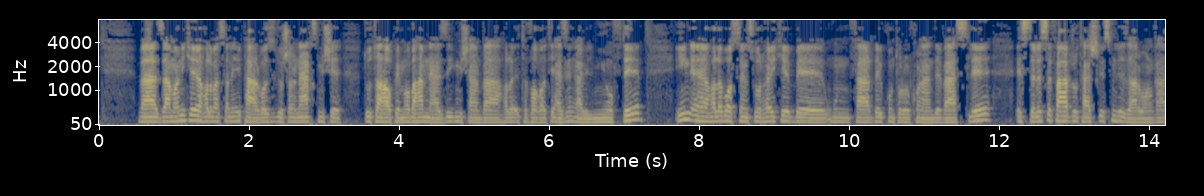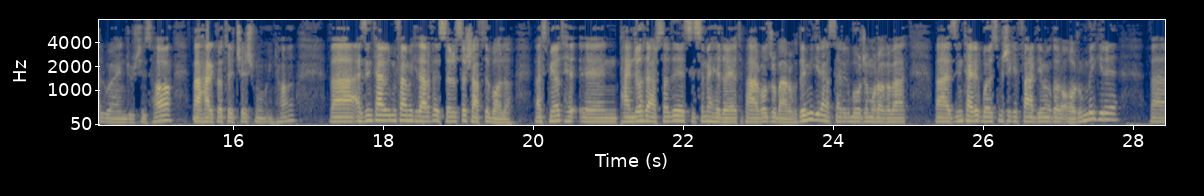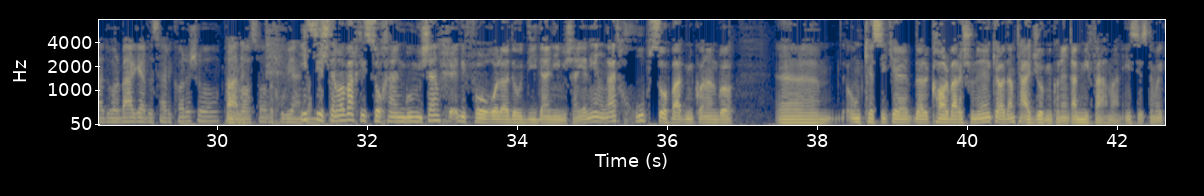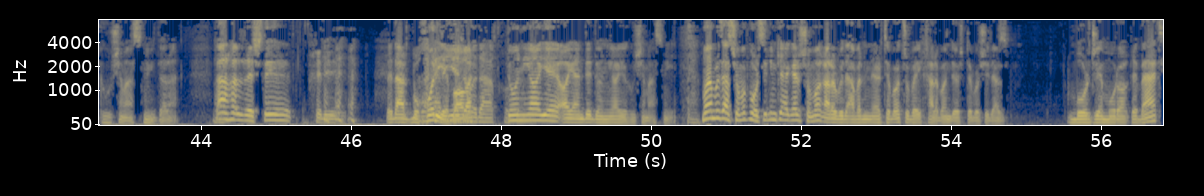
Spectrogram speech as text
و زمانی که حالا مثلا یه پروازی دچار نقص میشه دو تا هواپیما به هم نزدیک میشن و حالا اتفاقاتی از این قبیل میفته این حالا با سنسورهایی که به اون فرد کنترل کننده وصله استرس فرد رو تشخیص میده ضربان قلب و اینجور چیزها و حرکات چشم و اینها. و از این طریق می‌فهمه که طرف استرسش رفته بالا. پس میاد ه- اه، 50 درصد سیستم هدایت پرواز رو بر عهده می‌گیره از طریق برج مراقبت و از این طریق باعث میشه که فرد یه مقدار آروم بگیره و دوباره برگرده سر کارش و پروازها به خوبی انجام این. سیستما وقتی سخنگو میشن خیلی فوق العاده و دیدنی میشن. یعنی اینقدر خوب صحبت می‌کنن با اون کسی که داره کار برشونه که آدم تعجب می‌کنه اینقدر می‌فهمن این سیستمایی که هوش مصنوعی دارن. در حال رشته خیلی به درد بخوریه خورده. دنیای آینده دنیای هوش مصنوعی. ما امروز از شما پرسیدیم که اگر شما قرار بود اولین ارتباط رو با یک خلبان داشته باشید از برج مراقبت.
